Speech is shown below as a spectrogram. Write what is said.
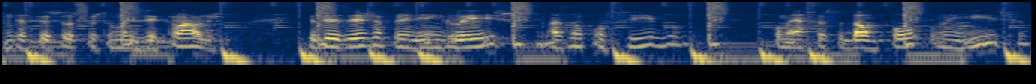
Muitas pessoas costumam dizer, Cláudio, eu desejo aprender inglês, mas não consigo, começo a estudar um pouco no início,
